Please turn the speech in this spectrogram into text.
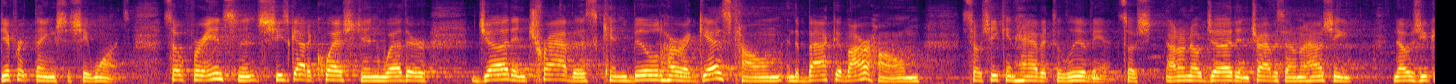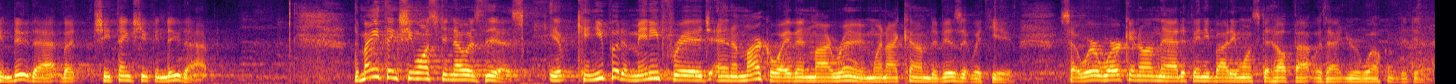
different things that she wants. So, for instance, she's got a question whether Judd and Travis can build her a guest home in the back of our home so she can have it to live in. So, she, I don't know, Judd and Travis, I don't know how she knows you can do that, but she thinks you can do that. The main thing she wants to know is this if, Can you put a mini fridge and a microwave in my room when I come to visit with you? So we're working on that. If anybody wants to help out with that, you're welcome to do it.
